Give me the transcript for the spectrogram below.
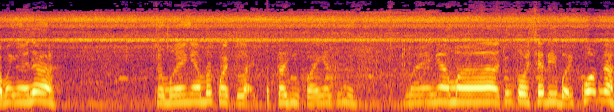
chào mọi người nhá. Chào mừng anh em đã quay lại kênh của anh em chúng mình. Hôm nay anh em ờ, chúng tôi sẽ đi bẫy cuốc nha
